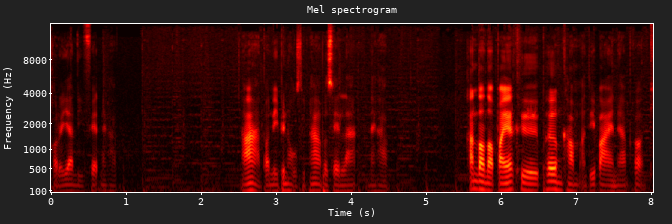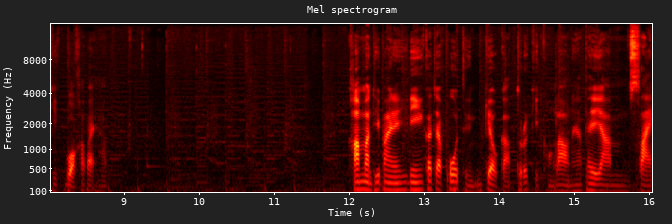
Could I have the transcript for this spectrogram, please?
ขออนุญาตรีเฟซนะครับอ่าตอนนี้เป็น 65%แล้วนะครับ ขั้นตอนต่อไปก็คือเพิ่มคำอธิบายนะครับ ก็คลิกบวกเข้าไปครับคำอธิบายในที่นี้ก็จะพูดถึงเกี่ยวกับธุรกิจของเรานะครับพยายามใส่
